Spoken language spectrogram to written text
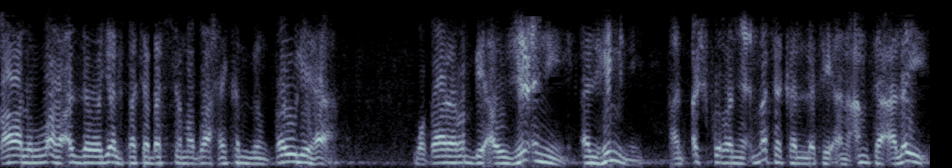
قال الله عز وجل فتبسم ضاحكا من قولها وقال ربي أوزعني ألهمني أن أشكر نعمتك التي أنعمت علي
